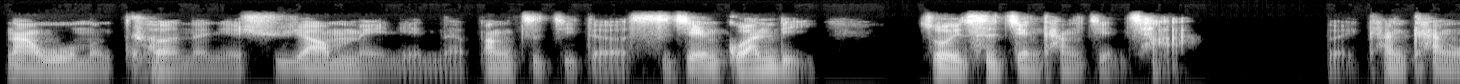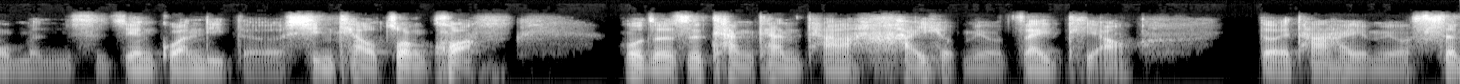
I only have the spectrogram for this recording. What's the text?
那我们可能也需要每年的帮自己的时间管理做一次健康检查，对，看看我们时间管理的心跳状况，或者是看看它 还有没有在跳，对，它还有没有生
